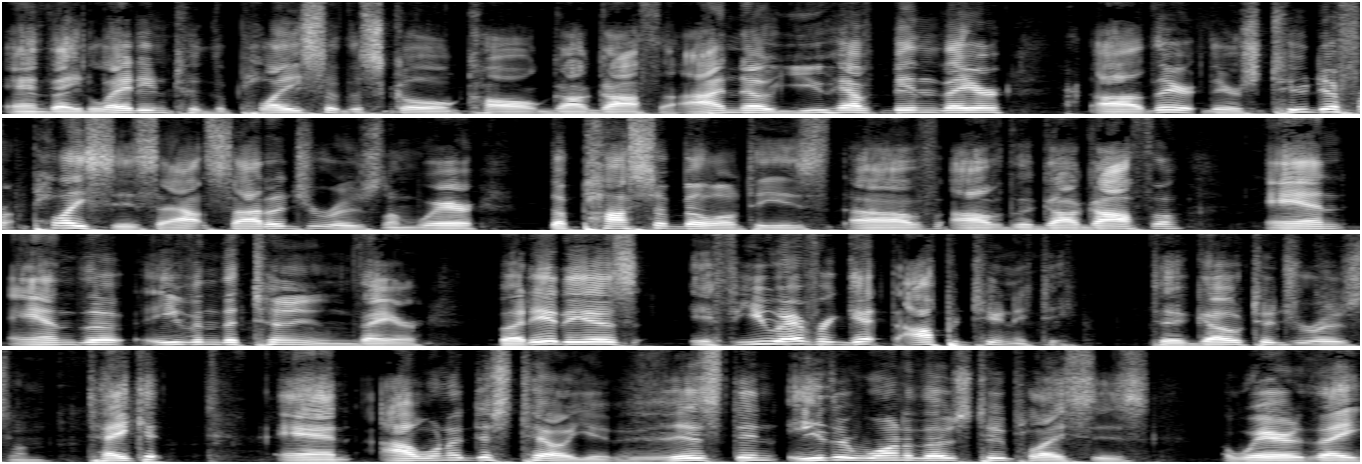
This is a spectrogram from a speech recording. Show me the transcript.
and they led him to the place of the skull called Golgotha. I know you have been there. Uh, there, there's two different places outside of Jerusalem where the possibilities of of the Golgotha and and the even the tomb there. But it is if you ever get the opportunity to go to Jerusalem, take it. And I want to just tell you, visiting either one of those two places where they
